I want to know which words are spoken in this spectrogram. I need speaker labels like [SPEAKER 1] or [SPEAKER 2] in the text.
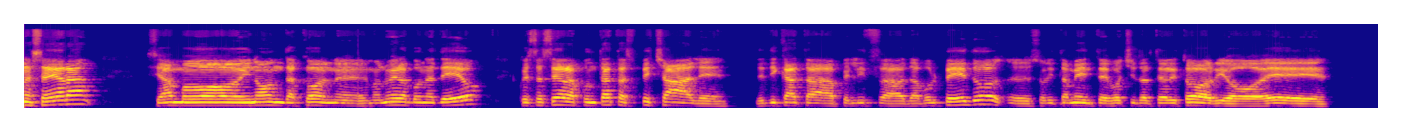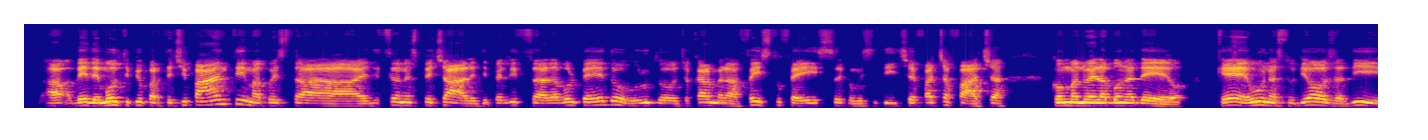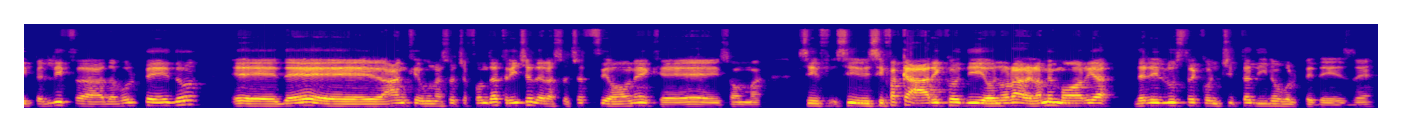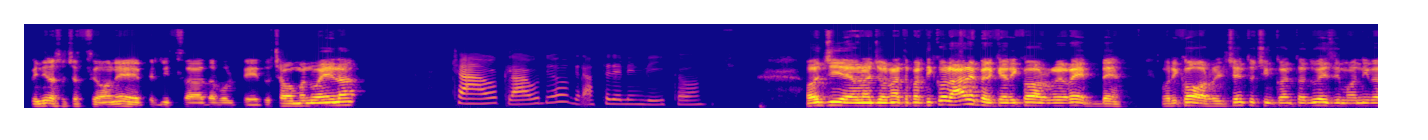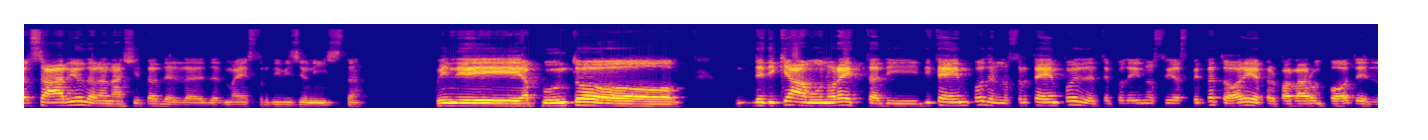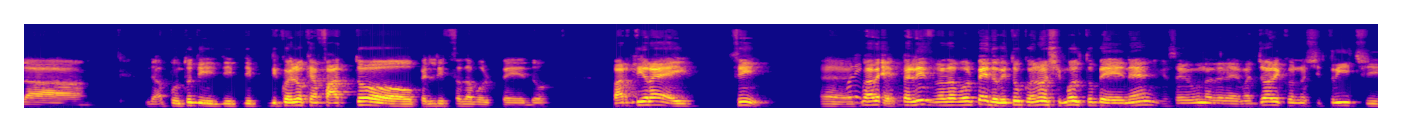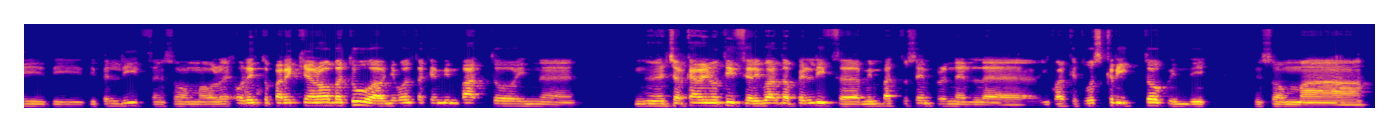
[SPEAKER 1] Buonasera, siamo in onda con Emanuela Bonadeo. Questa sera puntata speciale dedicata a Pellizza da Volpedo, eh, solitamente Voci dal Territorio e a, vede molti più partecipanti, ma questa edizione speciale di Pellizza da Volpedo ho voluto giocarmela face to face, come si dice, faccia a faccia con Manuela Bonadeo, che è una studiosa di Pellizza da Volpedo ed è anche una socia fondatrice dell'associazione che insomma si, si, si, fa carico di onorare la memoria dell'illustre concittadino volpedese, quindi l'associazione Pellizza da Volpedo. Ciao Manuela.
[SPEAKER 2] Ciao Claudio, grazie dell'invito.
[SPEAKER 1] Oggi è una giornata particolare perché ricorrerebbe o ricorre il 152 anniversario della nascita del, del maestro divisionista. Quindi appunto dedichiamo un'oretta di, di, tempo, del nostro tempo e del tempo dei nostri spettatori per parlare un po' della, appunto di, di, di, quello che ha fatto Pellizza da Volpedo. Partirei, sì, eh, vabbè, Pellizza da Volpedo che tu conosci molto bene, che sei una delle maggiori conoscitrici di, Pellizza, insomma, ho, ho, letto parecchia roba tua ogni volta che mi imbatto in nel cercare notizie riguardo a Pellizza mi imbatto sempre nel, in qualche tuo scritto, quindi insomma,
